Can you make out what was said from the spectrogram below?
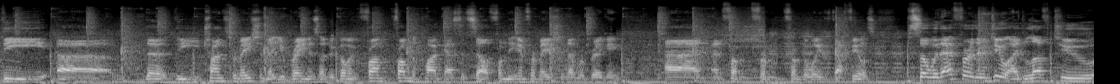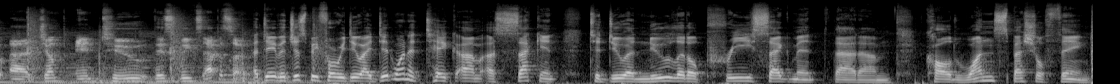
the uh, the the transformation that your brain is undergoing from from the podcast itself, from the information that we're bringing, and, and from from from the way that that feels. So, without further ado, I'd love to uh, jump into this week's episode. Uh, David, just before we do, I did want to take um, a second to do a new little pre segment that um, called One Special Thing.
